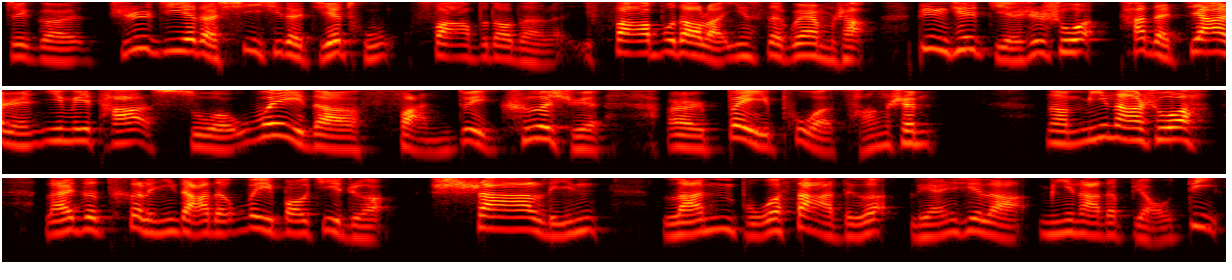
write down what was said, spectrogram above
这个直接的信息的截图发布到了发布到了 Instagram 上，并且解释说，他的家人因为他所谓的反对科学而被迫藏身。那米娜说，来自特立尼达的卫报记者沙林。兰博萨德联系了米娜的表弟，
